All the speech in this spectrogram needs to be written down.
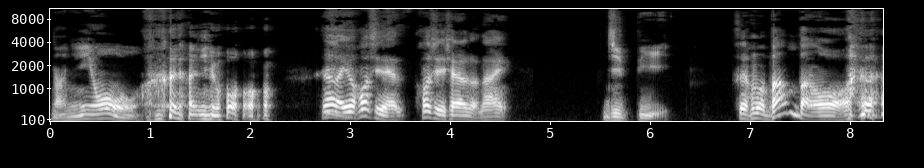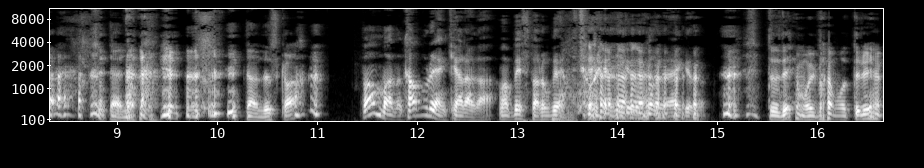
何を？何を？なんか今欲しいね、欲しい車両とかない？ジッピそれもうバンバンを、ー。何？何ですか？バンバンの被るやん、キャラが。まあ、ベスパ6台みたいないけど。もいっぱい持ってるやん。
